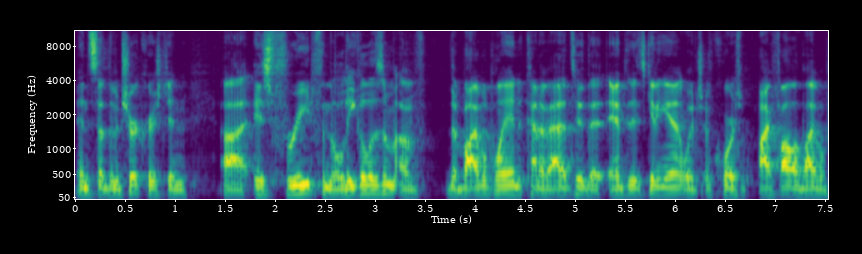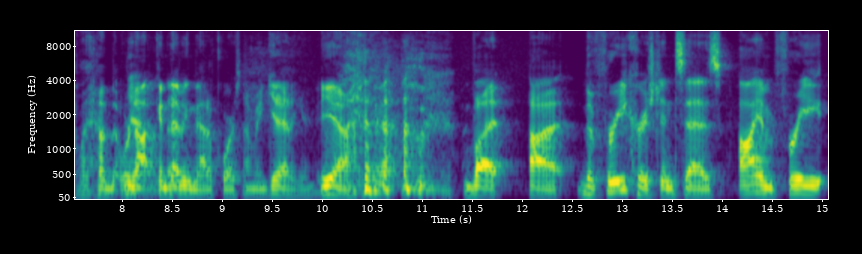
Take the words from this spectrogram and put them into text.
And so the mature Christian uh, is freed from the legalism of the Bible plan kind of attitude that Anthony's getting at, which, of course, I follow Bible plan. That we're Yeah, not condemning that, of course. i mean get out of here Yeah. but uh, the free Christian says, I am free.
